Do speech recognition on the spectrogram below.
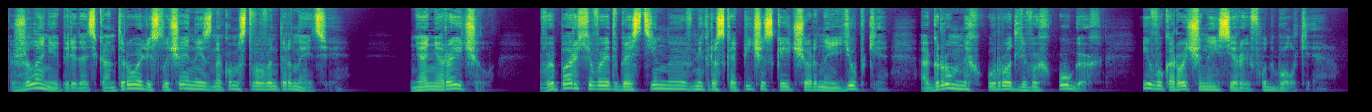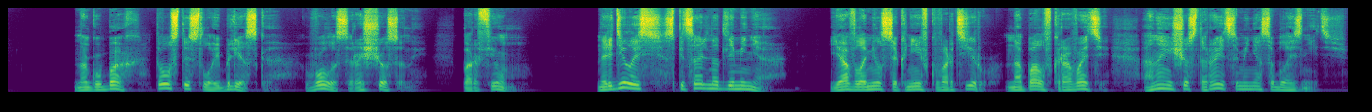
желание передать контроль и случайные знакомства в интернете. Няня Рэйчел выпархивает в гостиную в микроскопической черной юбке, огромных уродливых угах и в укороченной серой футболке. На губах толстый слой блеска, волосы расчесаны, парфюм. Нарядилась специально для меня — я вломился к ней в квартиру, напал в кровати, она еще старается меня соблазнить.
